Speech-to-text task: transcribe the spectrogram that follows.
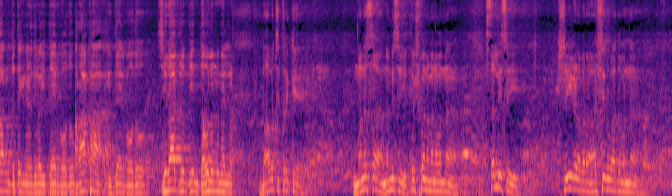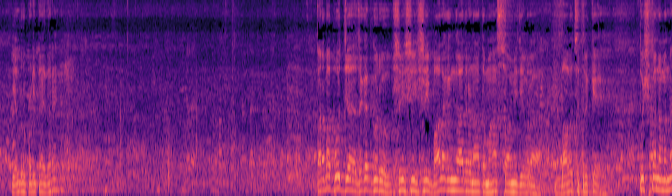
ಸುಲ್ತಾನ್ ಜೊತೆಗೆ ನಡೆದಿರೋ ಯುದ್ಧ ಇರಬಹುದು ಮರಾಠ ಯುದ್ಧ ಇರಬಹುದು ಸಿರಾಜುದ್ದೀನ್ ದೌಲನ್ ಮೇಲೆ ಭಾವಚಿತ್ರಕ್ಕೆ ಮನಸ್ಸ ನಮಿಸಿ ಪುಷ್ಪ ನಮನವನ್ನ ಸಲ್ಲಿಸಿ ಶ್ರೀಗಳವರ ಆಶೀರ್ವಾದವನ್ನ ಎಲ್ಲರೂ ಪಡಿತಾ ಇದ್ದಾರೆ. ಪರಮ ಪೂಜ್ಯ ಜಗದ್ಗುರು ಶ್ರೀ ಶ್ರೀ ಶ್ರೀ ಬಾಲಗಂಗಾಧರನಾಥ ಮಹಾಸ್ವಾಮೀಜಿಯವರ ಭಾವಚಿತ್ರಕ್ಕೆ ಪುಷ್ಪ ನಮನ.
